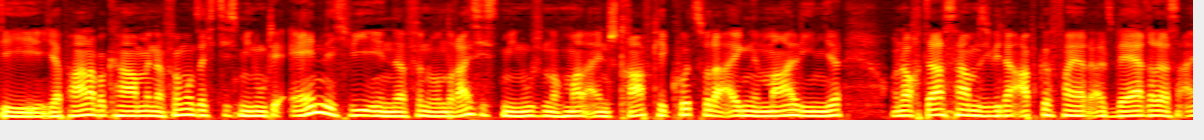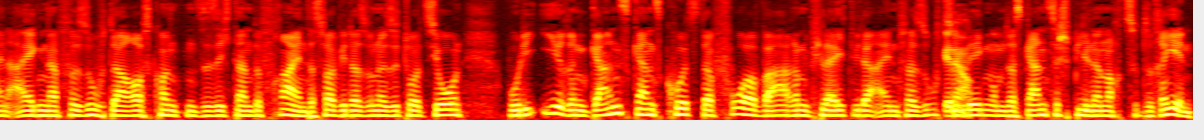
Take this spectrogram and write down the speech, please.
Die Japaner bekamen in der 65. Minute ähnlich wie in der 35. Minute nochmal einen Strafkick kurz vor der eigenen Mahllinie. Und auch das haben sie wieder abgefeiert, als wäre das ein eigener Versuch. Daraus konnten sie sich dann befreien. Das war wieder so eine Situation, wo die Iren ganz, ganz kurz davor waren, vielleicht wieder einen Versuch genau. zu legen, um das ganze Spiel dann noch zu drehen.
